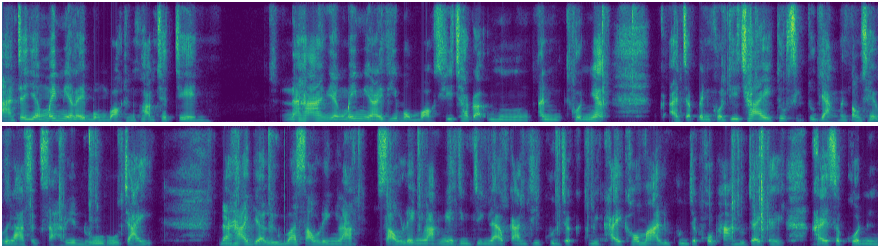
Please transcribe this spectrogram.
อาจจะยังไม่มีอะไรบ่งบอกถึงความชัดเจนนะคะยังไม่มีอะไรที่บ่งบอกชี้ชัดว่าอืมอันคนเนี้ยอาจจะเป็นคนที่ใช่ทุกสิ่งทุกอย่างมันต้องใช้เวลาศึกษาเรียนรู้รู้ใจนะคะ อย่าลืมว่าเสาเล็งรัก เสาเล็งรักเนี่ยจริง ๆ แล้วการที่คุณจะมีใครเข้ามา หรือคุณจะคบหาดูใจใครใครสักคนหนึ่ง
